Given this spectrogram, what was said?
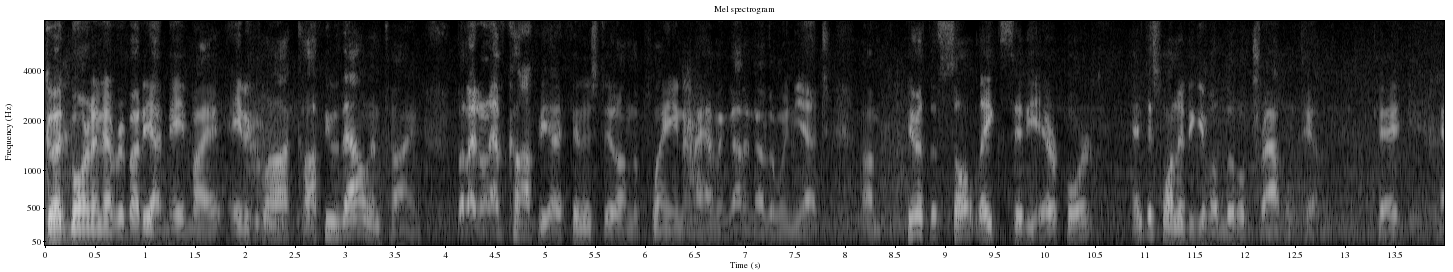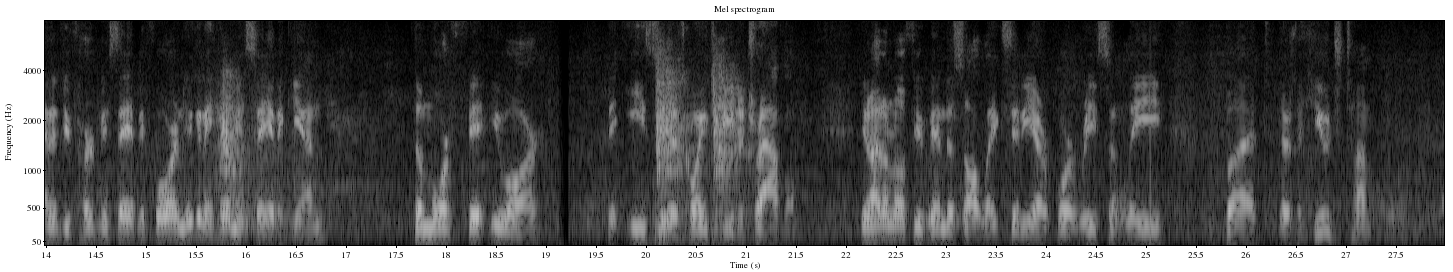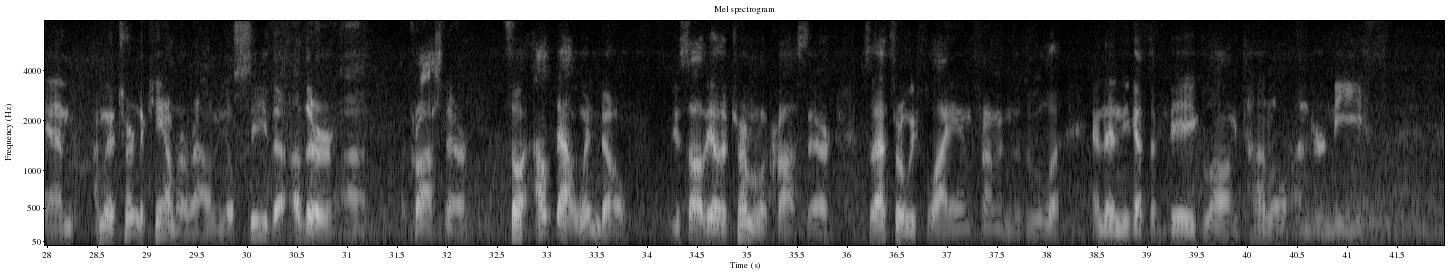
Good morning, everybody. I made my eight o'clock coffee with Valentine, but I don't have coffee. I finished it on the plane and I haven't got another one yet. Um, here at the Salt Lake City Airport, and just wanted to give a little travel tip. Okay. And as you've heard me say it before, and you're going to hear me say it again, the more fit you are, the easier it's going to be to travel. You know, I don't know if you've been to Salt Lake City Airport recently, but there's a huge tunnel and I'm going to turn the camera around and you'll see the other uh, across there. So out that window, you saw the other terminal across there. So that's where we fly in from in Missoula. And then you got the big long tunnel underneath.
